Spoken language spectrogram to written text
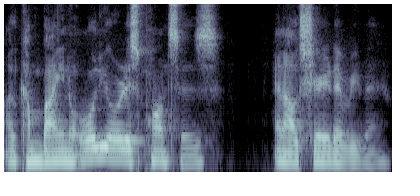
I'll combine all your responses and I'll share it everywhere.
